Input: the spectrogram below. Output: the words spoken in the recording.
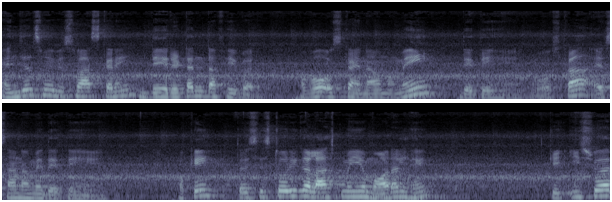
एंजल्स में विश्वास करें दे रिटर्न द फेवर वो उसका इनाम हमें देते हैं। वो उसका एहसान हमें देते हैं। ओके तो इस स्टोरी का लास्ट में ये मॉरल है कि ईश्वर,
